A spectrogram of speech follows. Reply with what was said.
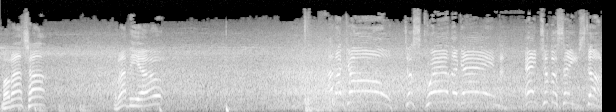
Morata. Rabiot. And a goal square the game. Edge of the seat stuff.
